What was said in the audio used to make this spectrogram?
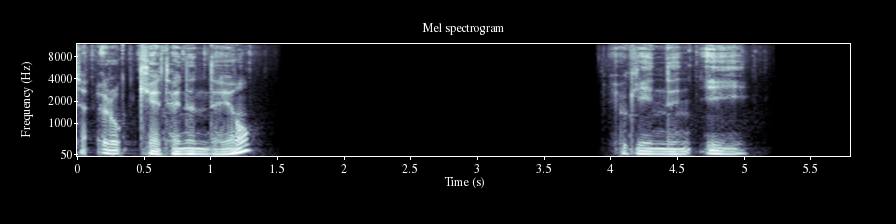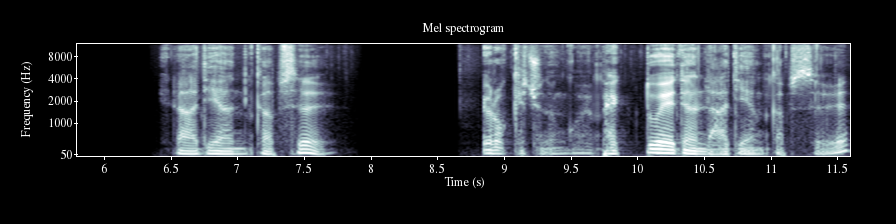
자, 이렇게 되는데요. 여기 있는 이 라디안 값을 이렇게 주는 거예요. 100도에 대한 라디안 값을.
